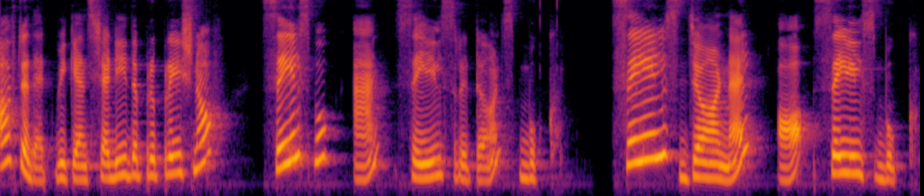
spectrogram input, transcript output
After that, we can study the preparation of sales book and sales returns book. Sales journal or sales book.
